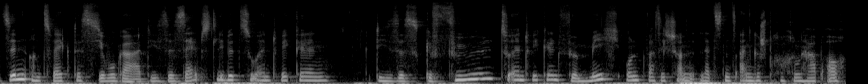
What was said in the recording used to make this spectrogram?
Sinn und Zweck des Yoga, diese Selbstliebe zu entwickeln, dieses Gefühl zu entwickeln für mich und was ich schon letztens angesprochen habe, auch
